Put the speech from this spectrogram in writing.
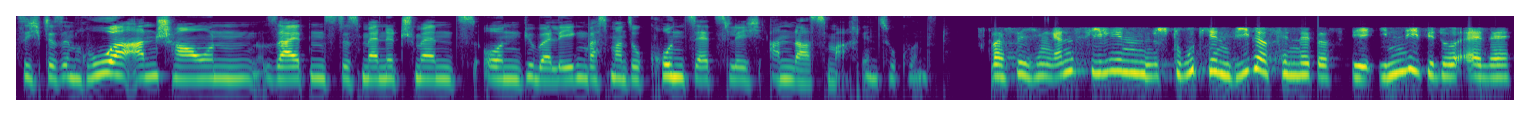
sich das in Ruhe anschauen seitens des Managements und überlegen, was man so grundsätzlich anders macht in Zukunft? Was sich in ganz vielen Studien wiederfindet, dass wir individuelle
